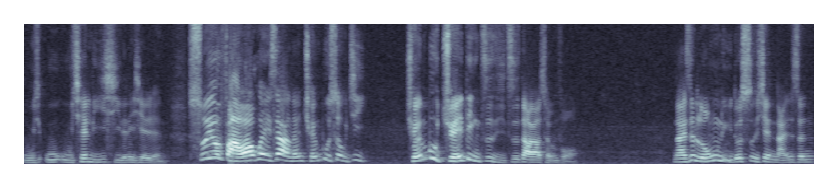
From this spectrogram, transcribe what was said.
五五五千离席的那些人，所有法华会上人全部受记，全部决定自己知道要成佛，乃至龙女都视线男生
